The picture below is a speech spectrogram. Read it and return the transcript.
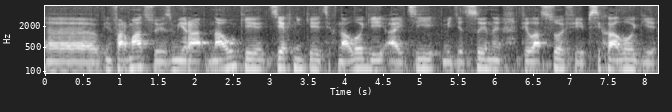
э, информацию из мира науки, техники, технологий, IT, медицины, философии, психологии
